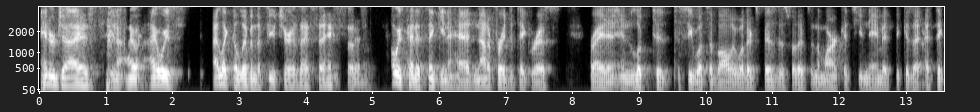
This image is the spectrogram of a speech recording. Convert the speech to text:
Energized. You know, I, I always, I like to live in the future, as I say. So yeah. it's always kind of thinking ahead, not afraid to take risks, right? And, and, look to, to see what's evolving, whether it's business, whether it's in the markets, you name it, because I, I think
